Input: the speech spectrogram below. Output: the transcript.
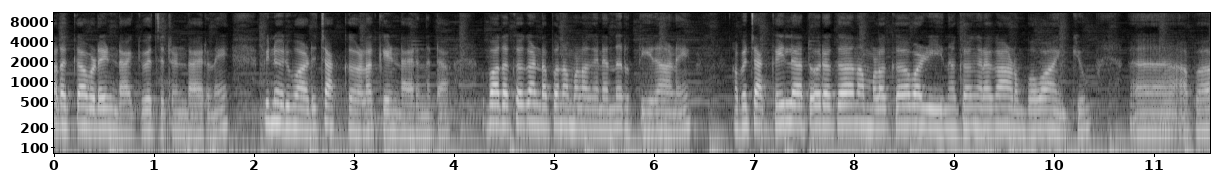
അതൊക്കെ അവിടെ ഉണ്ടാക്കി വെച്ചിട്ടുണ്ടായിരുന്നേ. പിന്നെ ഒരുപാട് ചക്കകളൊക്കെ ഉണ്ടായിരുന്നു കേട്ടോ അപ്പോൾ അതൊക്കെ കണ്ടപ്പോൾ നമ്മളങ്ങനെ നിർത്തിയതാണ്. അപ്പോൾ ചക്ക ഇല്ലാത്തവരൊക്കെ നമ്മളൊക്കെ വഴിയിൽ നിന്നൊക്കെ അങ്ങനെ കാണുമ്പോൾ വാങ്ങിക്കും. അപ്പോൾ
